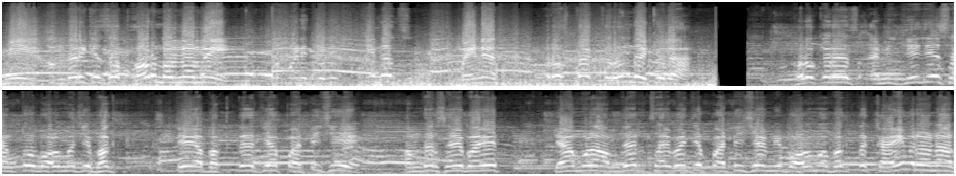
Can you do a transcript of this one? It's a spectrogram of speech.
मी आमदारकीचा फॉर्म भरणार नाही. आणि त्यांनी तीनच महिन्यात रस्ता करून दाखवला. खरोखरच आम्ही जे जे सांगतो बाळूमाचे भक्त ते भक्ताच्या पाठीशी आमदार साहेब आहेत. त्यामुळे आमदार साहेबांच्या पाठीशी आम्ही बाळूमा भक्त कायम राहणार.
